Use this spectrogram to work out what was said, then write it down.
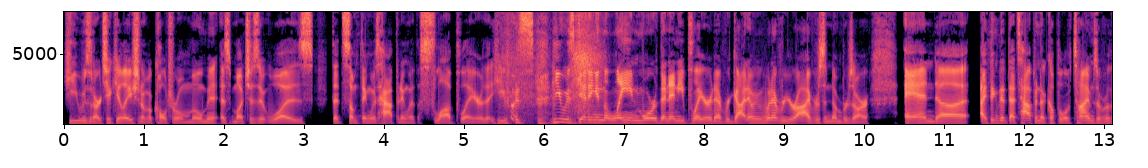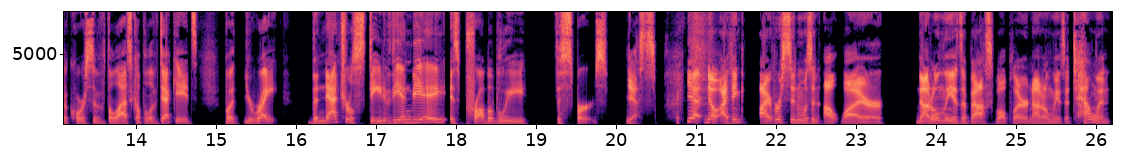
he was an articulation of a cultural moment as much as it was that something was happening with a slob player that he was he was getting in the lane more than any player had ever gotten. I mean, whatever your Iverson numbers are, and uh, I think that that's happened a couple of times over the course of the last couple of decades. But you're right. The natural state of the NBA is probably the Spurs. Yes. Yeah, no, I think Iverson was an outlier, not only as a basketball player, not only as a talent,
